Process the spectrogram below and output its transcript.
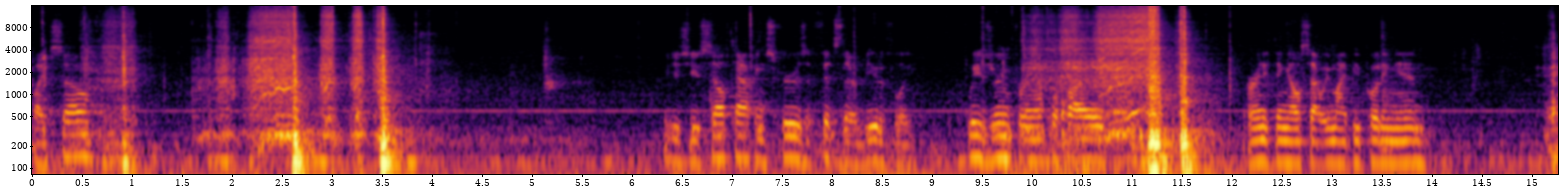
like so. We just use self-tapping screws, it fits there beautifully. Leaves room for amplifiers or anything else that we might be putting in. I'm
